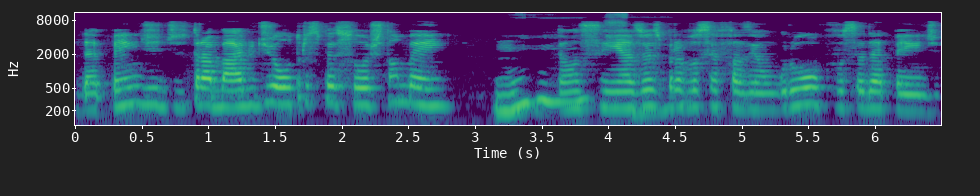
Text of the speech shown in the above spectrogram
depende de trabalho de outras pessoas também. Uhum. Então, assim, às vezes para você fazer um grupo, você depende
